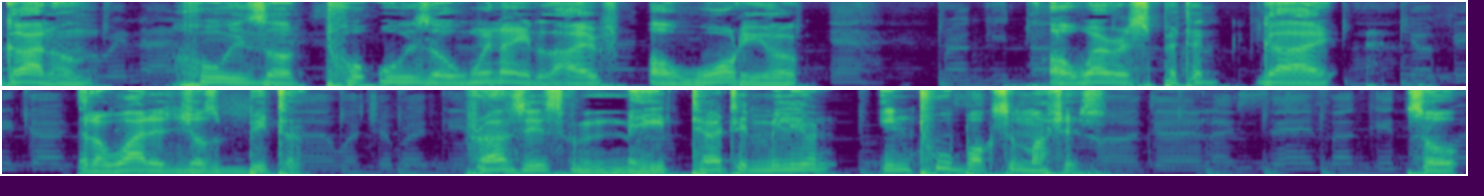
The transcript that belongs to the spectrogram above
Ngannou, who is a who is a winner in life, a warrior, a well-respected guy. Dana White is just bitter. Francis made 30 million in two boxing matches. So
